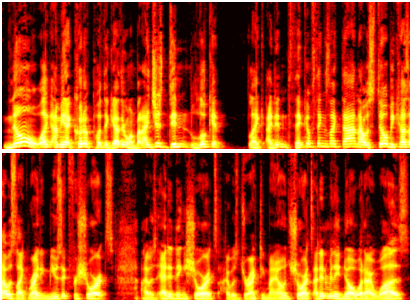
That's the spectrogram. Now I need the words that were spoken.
no, like I mean, I could have put together one, but I just didn't look at like I didn't think of things like that. And I was still because I was like writing music for shorts, I was editing shorts, I was directing my own shorts. I didn't really know what I was.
